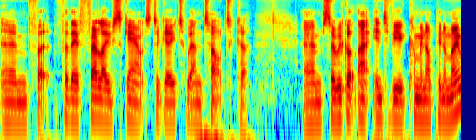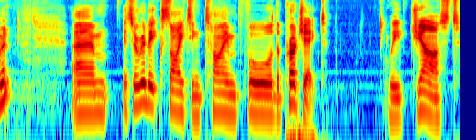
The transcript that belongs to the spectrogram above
um, for, for their fellow scouts to go to Antarctica. Um, so we've got that interview coming up in a moment. Um, it's a really exciting time for the project. We've just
